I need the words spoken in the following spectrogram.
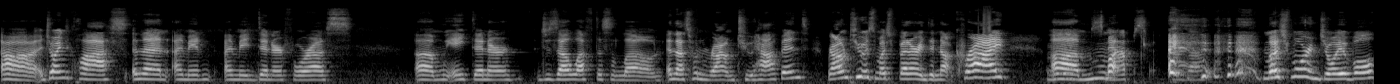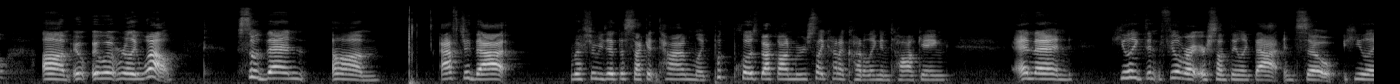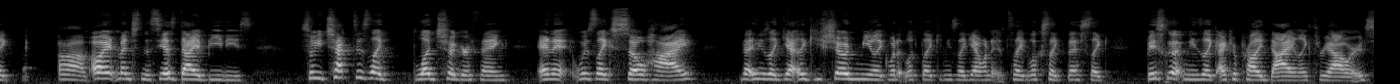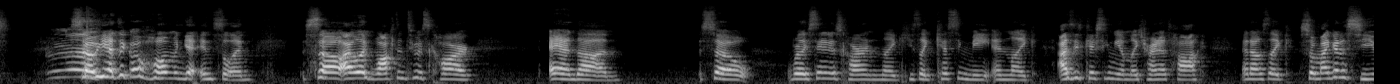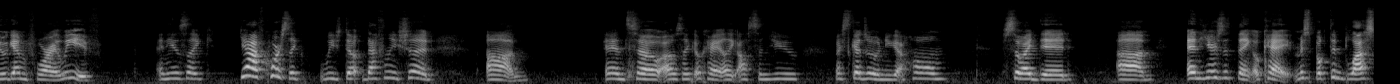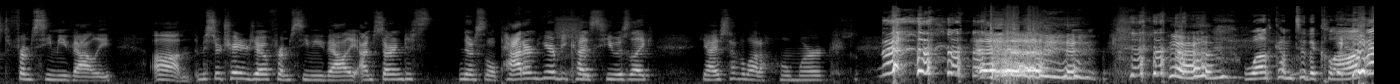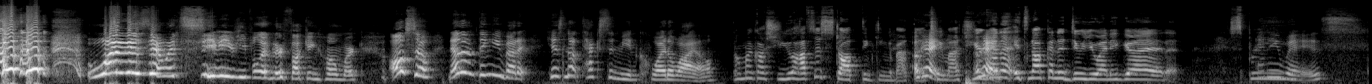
uh, I joined class, and then I made I made dinner for us. Um, we ate dinner. Gisele left us alone, and that's when round two happened. Round two is much better. I did not cry. Um, mu- snaps. much more enjoyable. Um, it, it went really well. So then, um, after that, after we did the second time, like put clothes back on, we were just like kind of cuddling and talking, and then he like didn't feel right or something like that, and so he like, um, oh I didn't mention this. He has diabetes, so he checked his like blood sugar thing, and it was like so high that he was like, yeah, like he showed me like what it looked like, and he's like, yeah, when it's like looks like this, like basically that means like I could probably die in like three hours. So he had to go home and get insulin. So I like walked into his car and um so we're like in his car and like he's like kissing me and like as he's kissing me I'm like trying to talk and I was like, "So am I to see you again before I leave?" And he was like, "Yeah, of course, like we de- definitely should." Um and so I was like, "Okay, like I'll send you my schedule when you get home." So I did. Um and here's the thing. Okay, Miss Booked and Blessed from Simi Valley. Um Mr. Trader Joe from Simi Valley. I'm starting to s- notice a little pattern here because he was like, "Yeah, I just have a lot of homework." um, Welcome to the club. what is it with CV people and their fucking homework? Also, now that I'm thinking about it, he has not texted me in quite a while. oh my gosh, you have to stop thinking about that Okay, too much. You're okay. gonna. It's not gonna do you any good. Just breathe. Anyways,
